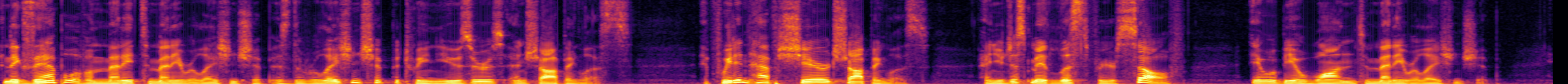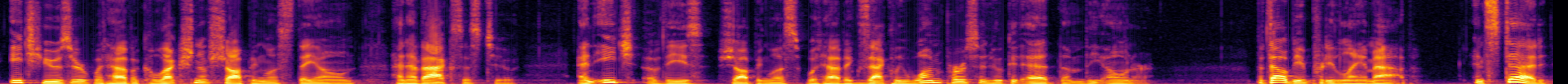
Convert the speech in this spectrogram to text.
An example of a many-to-many relationship is the relationship between users and shopping lists. If we didn't have shared shopping lists, and you just made lists for yourself, it would be a one-to-many relationship. Each user would have a collection of shopping lists they own and have access to, and each of these shopping lists would have exactly one person who could edit them, the owner. But that would be a pretty lame app. Instead,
